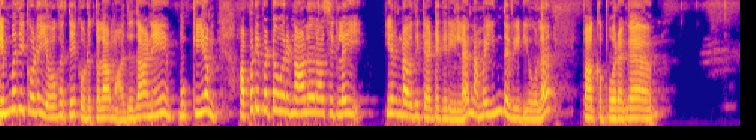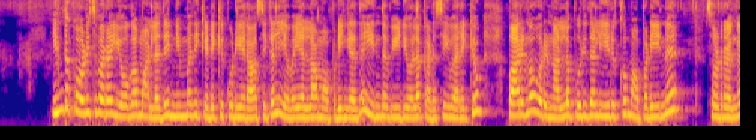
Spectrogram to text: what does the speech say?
நிம்மதி கூட யோகத்தை கொடுக்கலாம். அதுதானே முக்கியம். அப்படிப்பட்ட ஒரு நாலு ராசிகளை இரண்டாவது கேட்டகரியில் நம்ம இந்த வீடியோவில் பார்க்க போகிறோங்க இந்த கோடீஸ்வர யோகம் அல்லது நிம்மதி கிடைக்கக்கூடிய ராசிகள் எவையெல்லாம் அப்படிங்கிறத இந்த வீடியோவில் கடைசி வரைக்கும் பாருங்கள் ஒரு நல்ல புரிதல் இருக்கும் அப்படின்னு சொல்கிறேங்க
